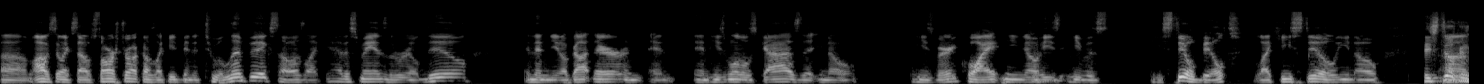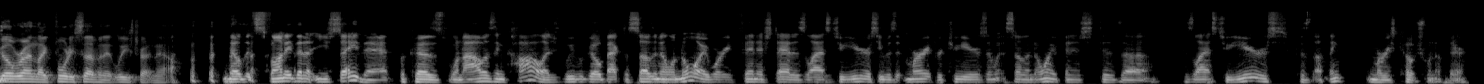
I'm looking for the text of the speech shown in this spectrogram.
Um, obviously, like I said, I was starstruck. I was like, he'd been to two Olympics. I was like, yeah, this man's the real deal. And then you know, got there, and and and he's one of those guys that you know, he's very quiet, and you know, he's he was he's still built, like he's still you know. He still can Um, go run like 47 at least right now. No, that's funny that you say that because when I was in college, we would go back to Southern Illinois where he finished at his last two years. He was at Murray for two years and went to Southern Illinois and finished his uh his last two years because I think Murray's coach went up there.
